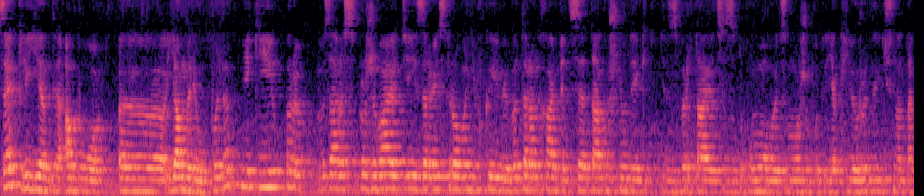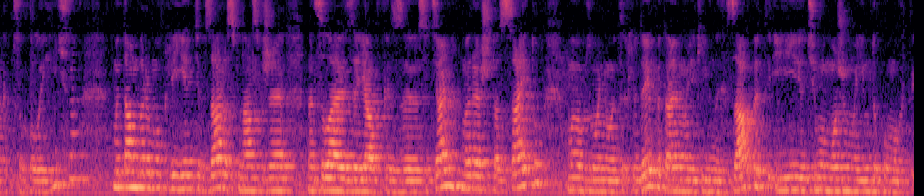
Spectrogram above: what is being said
Це клієнти або е, я Маріуполя, які зараз проживають і зареєстровані в Києві. Ветеран хабі це також люди, які звертаються за допомогою. Це може бути як юридична, так і психологічна. Ми там беремо клієнтів. Зараз в нас вже надсилають заявки з соціальних мереж та з сайту. Ми обдзвонюємо цих людей, питаємо, який в них запит і чи ми можемо їм допомогти.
